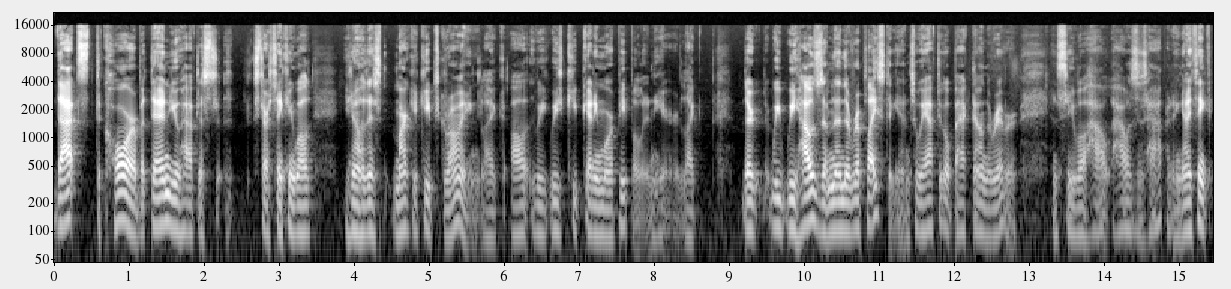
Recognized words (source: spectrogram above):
that's the core. But then you have to start thinking, well, you know, this market keeps growing. Like all we, we keep getting more people in here. Like they're, we we house them, then they're replaced again. So we have to go back down the river and see, well, how how is this happening? And I think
